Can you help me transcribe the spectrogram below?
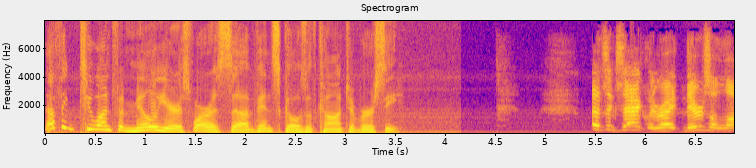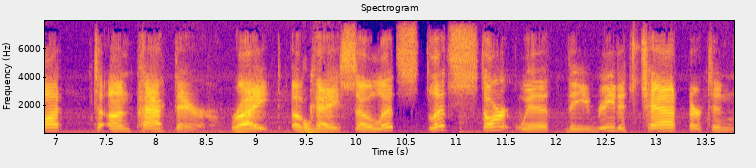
nothing too unfamiliar as far as uh, Vince goes with controversy. That's exactly right. There's a lot to unpack there, right? Oh. Okay, oh. so let's let's start with the Rita Chatterton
